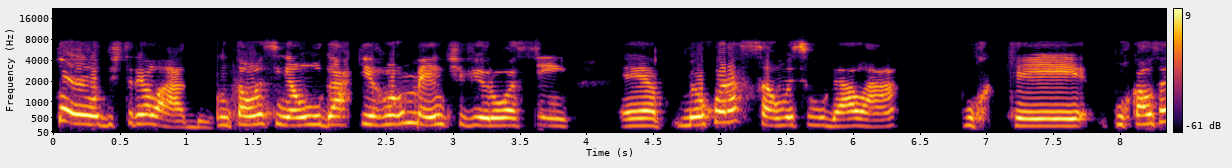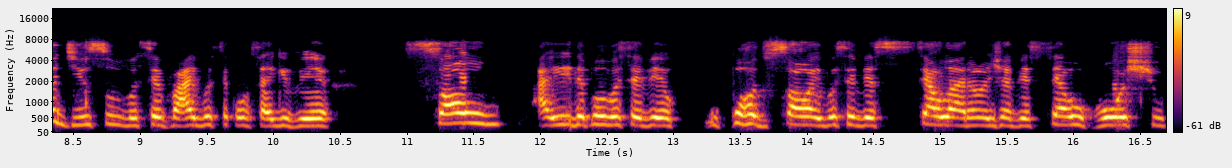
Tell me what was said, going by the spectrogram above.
Todo estrelado. Então, assim, é um lugar que realmente virou, assim, é, meu coração esse lugar lá, porque por causa disso, você vai, você consegue ver sol, aí depois você vê o pôr do sol, aí você vê céu laranja, vê céu roxo,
